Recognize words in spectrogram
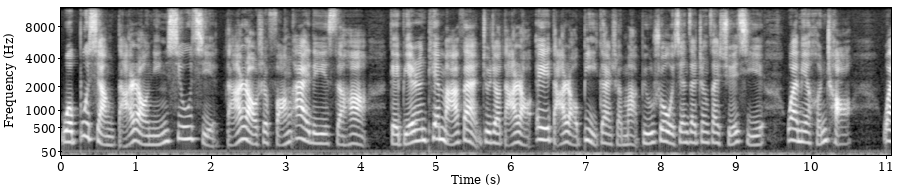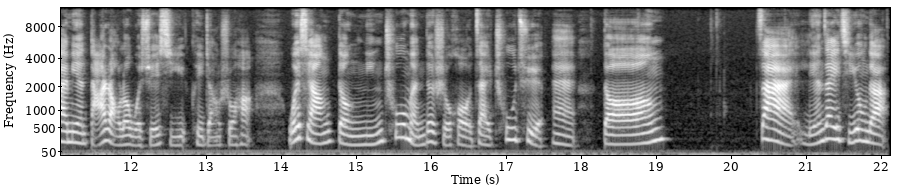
我不想打扰您休息，打扰是妨碍的意思哈，给别人添麻烦就叫打扰。A 打扰 B 干什么？比如说我现在正在学习，外面很吵，外面打扰了我学习，可以这样说哈。我想等您出门的时候再出去，哎，等，在连在一起用的。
